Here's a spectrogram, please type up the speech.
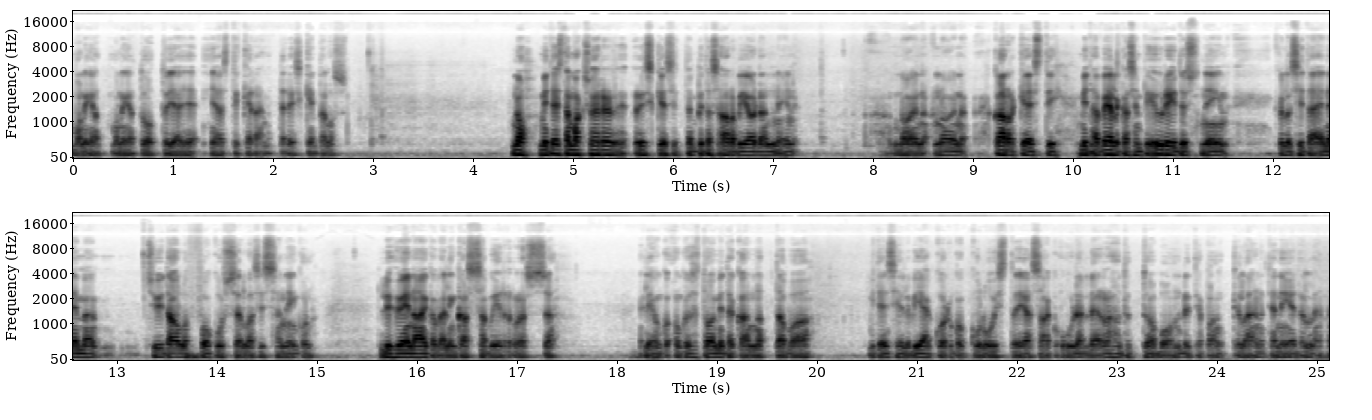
monia, monia tuottoja jää, jää sitten keräämättä riskien pelossa. No, miten sitä maksuhäiriöriskiä sitten pitäisi arvioida, niin noin, noin karkeasti, mitä velkaisempi yritys, niin kyllä sitä enemmän syytä olla fokus sellaisissa niin kuin lyhyen aikavälin kassavirroissa. Eli onko, onko se toiminta kannattavaa, miten selviää korkokuluista ja saako uudelleen rahoitettua bondit ja pankkilainat ja niin edelleen.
